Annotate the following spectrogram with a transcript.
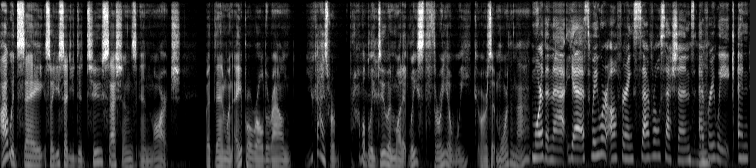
I would say so. You said you did two sessions in March, but then when April rolled around, you guys were probably doing what at least three a week, or is it more than that? More than that, yes. We were offering several sessions every week, and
